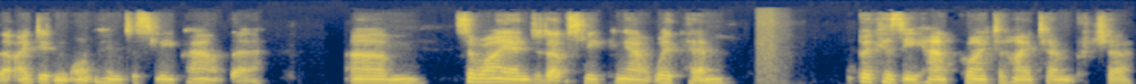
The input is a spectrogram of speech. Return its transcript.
that I didn't want him to sleep out there. Um, so I ended up sleeping out with him because he had quite a high temperature.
